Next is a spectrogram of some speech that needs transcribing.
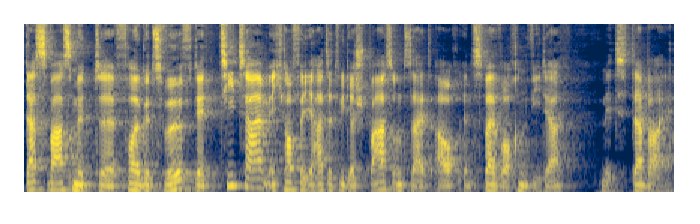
Das war's mit äh, Folge 12 der Tea Time. Ich hoffe, ihr hattet wieder Spaß und seid auch in zwei Wochen wieder mit dabei.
